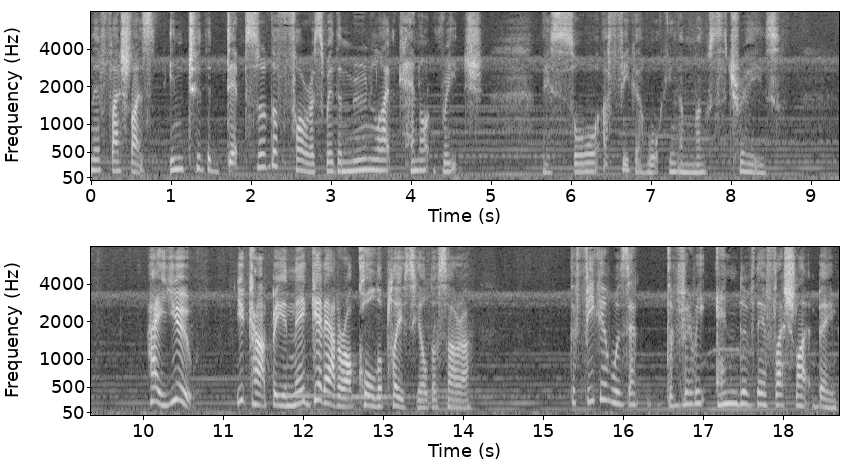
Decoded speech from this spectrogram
their flashlights into the depths of the forest where the moonlight cannot reach. They saw a figure walking amongst the trees. Hey, you! You can't be in there. Get out or I'll call the police, yelled Asara. The figure was at the very end of their flashlight beam,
